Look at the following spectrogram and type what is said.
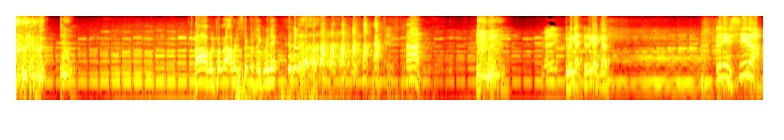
Oh, I'm gonna put my, I'm gonna stick my finger in it. ah. Ready? Do it again, do it again, go. I didn't even see that.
